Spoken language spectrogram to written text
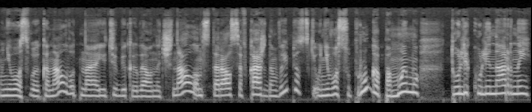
у него свой канал вот на YouTube, когда он начинал, он старался в каждом выпуске, у него супруга, по-моему, то ли кулинарный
